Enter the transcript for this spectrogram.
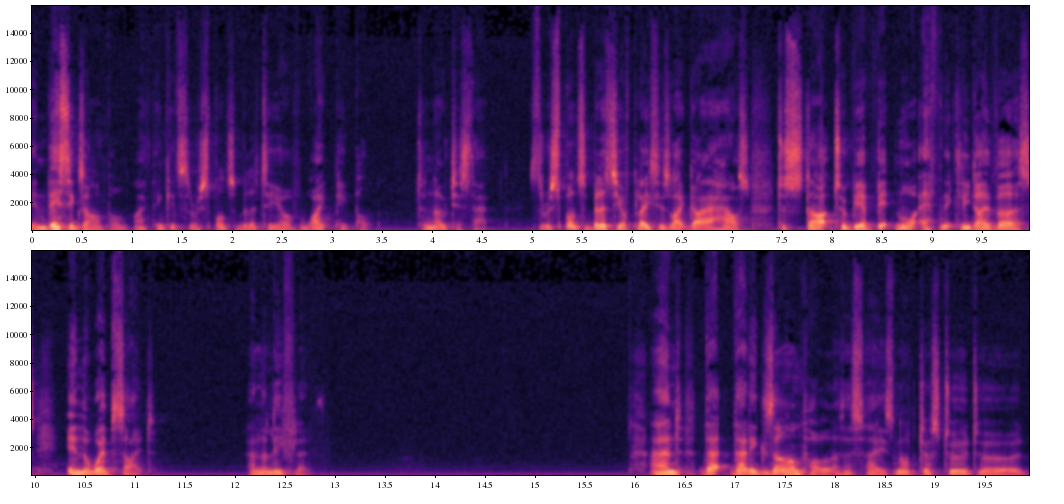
in this example, I think it's the responsibility of white people to notice that. It's the responsibility of places like Gaia House to start to be a bit more ethnically diverse in the website and the leaflet. And that, that example, as I say, is not just to, to,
